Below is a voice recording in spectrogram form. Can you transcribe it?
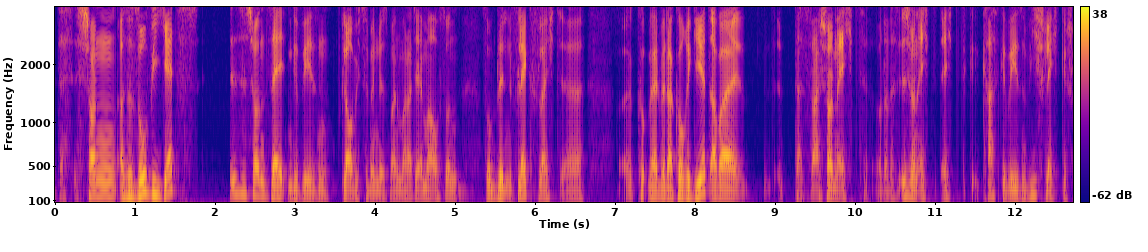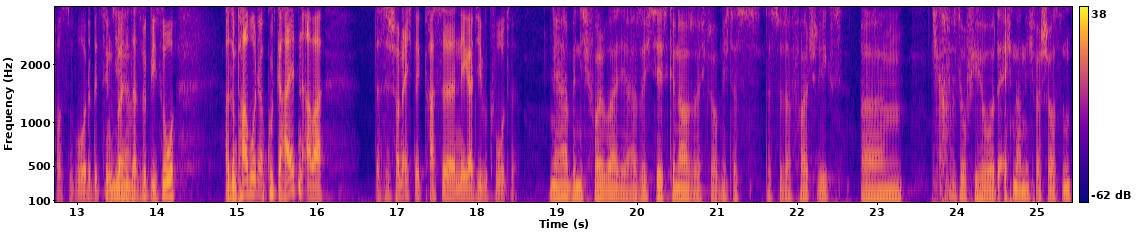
das ist schon, also so wie jetzt ist es schon selten gewesen, glaube ich zumindest. Man, man hat ja immer auch so einen, so einen blinden Fleck, vielleicht äh, äh werden wir da korrigiert, aber das war schon echt, oder das ist schon echt, echt krass gewesen, wie schlecht geschossen wurde, beziehungsweise yeah. das wirklich so, also ein paar wurden auch gut gehalten, aber das ist schon echt eine krasse negative Quote. Ja, bin ich voll bei dir. Also ich sehe es genauso. Ich glaube nicht, dass, dass du da falsch liegst. Ähm, ich glaube, so viel wurde echt noch nicht verschossen.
